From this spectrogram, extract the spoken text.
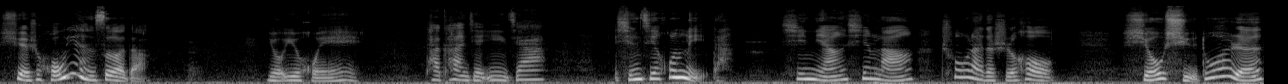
雪是红颜色的。有一回，他看见一家行结婚礼的新娘新郎出来的时候，有许多人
